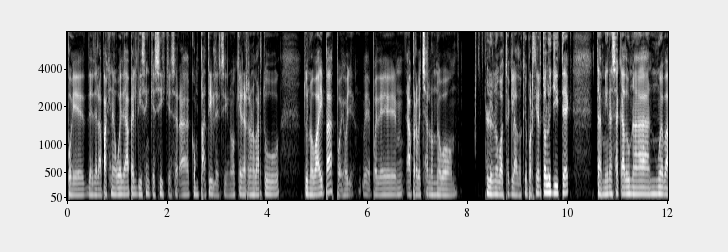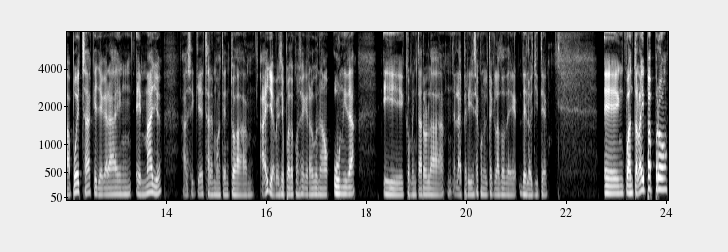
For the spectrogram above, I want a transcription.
pues desde la página web de Apple dicen que sí, que será compatible. Si no quieres renovar tu, nuevo iPad, pues oye, eh, puedes aprovechar los nuevos, los nuevos teclados. Que por cierto, Logitech también ha sacado una nueva apuesta que llegará en, mayo, así que estaremos atentos a, ello, a ver si puedo conseguir alguna unidad y comentaros la, experiencia con el teclado de Logitech. En cuanto al iPad Pro,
